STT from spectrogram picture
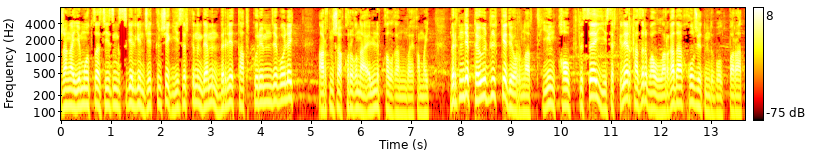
Жаңа эмоция сезінгісі келген жеткіншек есірткінің дәмін бір рет татып көремін деп ойлайды. Артынша құрығына ілініп қалғанын байқамайды. Біртіндеп тәуелділікке де ұрынады. Ең қауіптісі есірткілер қазір балаларға да қолжетімді болып барады.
